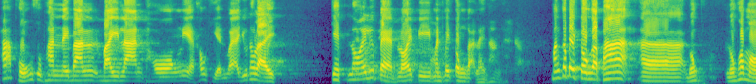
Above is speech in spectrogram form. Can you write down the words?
พระผงสุพรรณในบานใบลานทองเนี่ยเขาเขียนไว้อายุเท่าไหร่ เจ็ดร้อยหรือแปดร้อยปีมันไปตรงกับอะไรบ้าง มันก็ไปตรงกับพระอ่าหลวงหลวงพ่อหมอ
